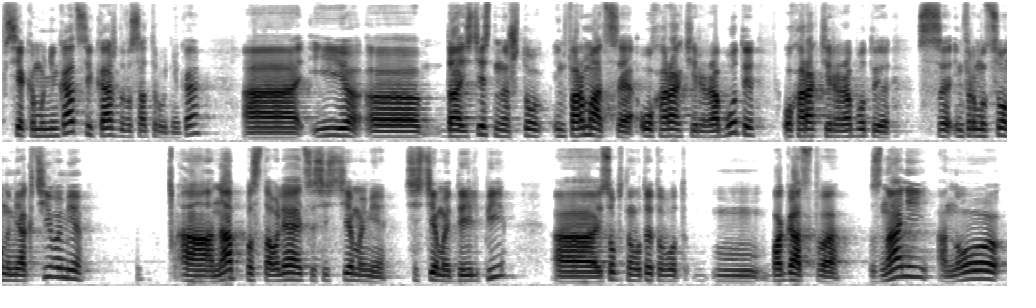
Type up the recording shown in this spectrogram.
все коммуникации каждого сотрудника. А, и а, да, естественно, что информация о характере работы, о характере работы с информационными активами, а, она поставляется системами, системой DLP, а, и, собственно, вот это вот богатство знаний, оно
